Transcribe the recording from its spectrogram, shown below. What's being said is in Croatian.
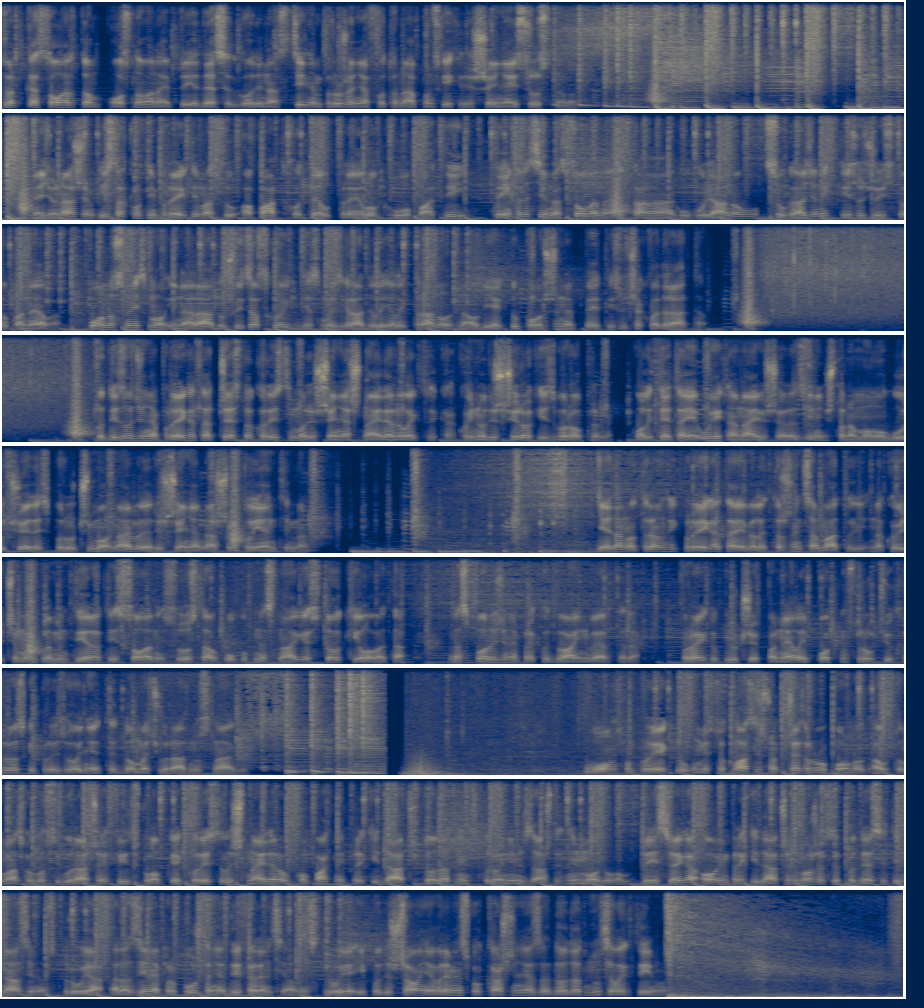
Tvrtka Solartom osnovana je prije 10 godina s ciljem pružanja fotonaponskih rješenja i sustava. Među našim istaknutim projektima su Apart Hotel Prelug u Opatiji te impresivna solarna elektrana na Guguljanovu s ugrađenih 1100 panela. Ponosni smo i na rad u Švicarskoj gdje smo izgradili elektranu na objektu površine 5000 kvadrata. Kod izvođenja projekata često koristimo rješenja Schneider Elektrika koji nudi širok izbor opreme. Kvaliteta je uvijek na najvišoj razini što nam omogućuje da isporučimo najbolje rješenja našim klijentima. Jedan od trenutnih projekata je veletržnica Matulji, na koju ćemo implementirati solarni sustav ukupne snage 100 kW, raspoređene preko dva invertera. Projekt uključuje panele i podkonstrukciju hrvatske proizvodnje te domaću radnu snagu. U ovom smo projektu umjesto klasičnog četvrlopolnog automatskog osigurača i feed sklopke koristili Schneiderov kompaktni prekidač dodatnim strujnim zaštitnim modulom. Prije svega ovim prekidačem može se podesiti nazivna struja, razine propuštanja diferencijalne struje i podešavanje vremenskog kašnjenja za dodatnu selektivnost.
